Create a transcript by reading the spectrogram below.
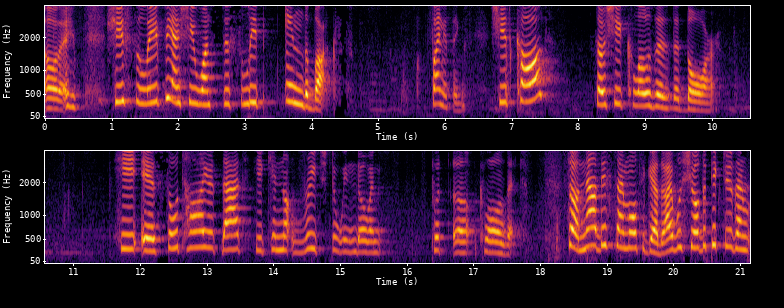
all day. She's sleepy and she wants to sleep in the box. Funny things. She's cold, so she closes the door. He is so tired that he cannot reach the window and put uh, close it. So now this time all together, I will show the pictures and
